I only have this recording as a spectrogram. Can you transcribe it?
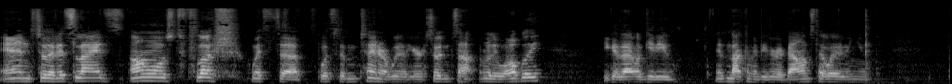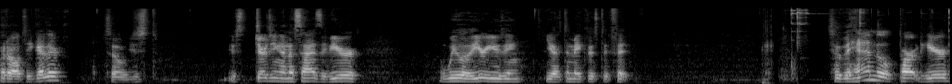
and so that it slides almost flush with the with the center wheel here, so it's not really wobbly, because that will give you. It's not going to be very balanced that way when you put it all together. So just just judging on the size of your wheel that you're using, you have to make this to fit. So the handle part here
